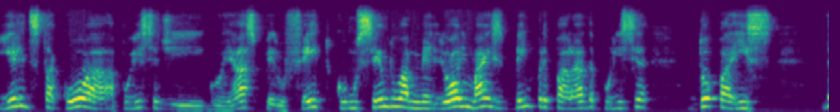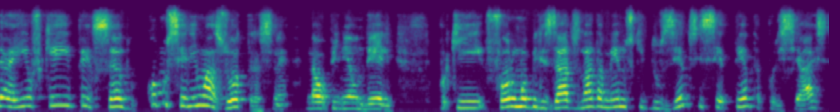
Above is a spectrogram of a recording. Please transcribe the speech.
E ele destacou a, a, polícia de Goiás, pelo feito, como sendo a melhor e mais bem preparada polícia do país. Daí eu fiquei pensando como seriam as outras, né, na opinião dele porque foram mobilizados nada menos que 270 policiais,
